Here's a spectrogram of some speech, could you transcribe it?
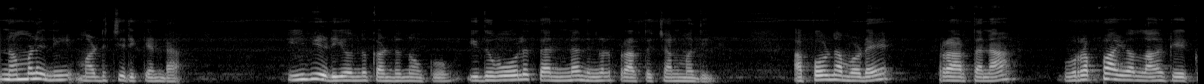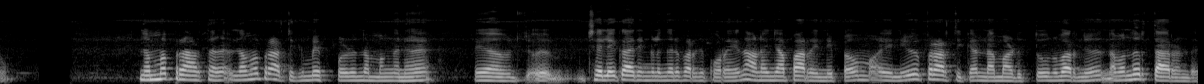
നമ്മളിനി മടിച്ചിരിക്കണ്ട. ഈ വീഡിയോ ഒന്ന് കണ്ടു നോക്കൂ. ഇതുപോലെ തന്നെ നിങ്ങൾ പ്രാർത്ഥിച്ചാൽ മതി. അപ്പോൾ നമ്മുടെ പ്രാർത്ഥന ഉറപ്പായും അള്ളാഹ് കേൾക്കും നമ്മ പ്രാർത്ഥന നമ്മ പ്രാർത്ഥിക്കുമ്പോൾ എപ്പോഴും നമ്മങ്ങനെ ചില കാര്യങ്ങൾ ഇങ്ങനെ പറഞ്ഞ്. കുറേ നാളെ ഞാൻ പറയുന്നത് ഇപ്പം ഇനി പ്രാർത്ഥിക്കണ്ട മടുത്തു എന്ന് പറഞ്ഞ് നമ്മൾ നിർത്താറുണ്ട്.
